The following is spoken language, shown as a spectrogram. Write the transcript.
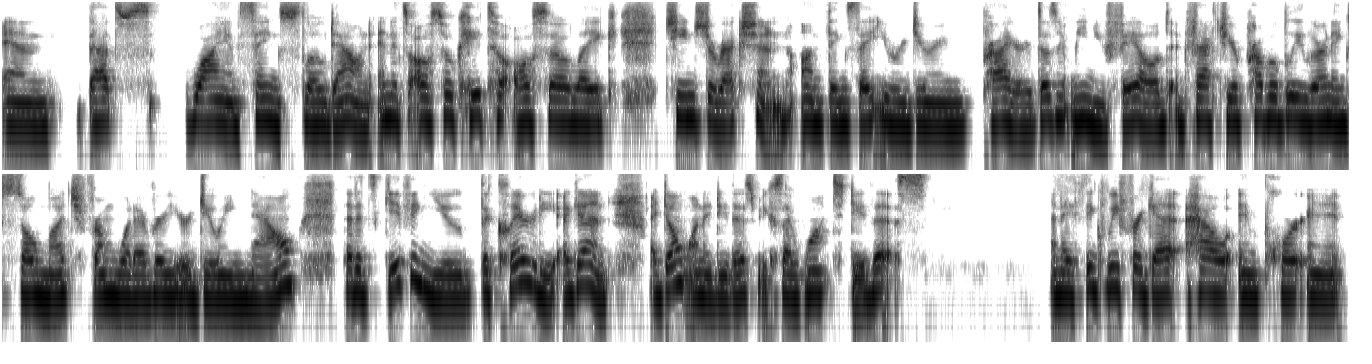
And that's why I'm saying slow down. And it's also okay to also like change direction on things that you were doing prior. It doesn't mean you failed. In fact, you're probably learning so much from whatever you're doing now that it's giving you the clarity. Again, I don't want to do this because I want to do this. And I think we forget how important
